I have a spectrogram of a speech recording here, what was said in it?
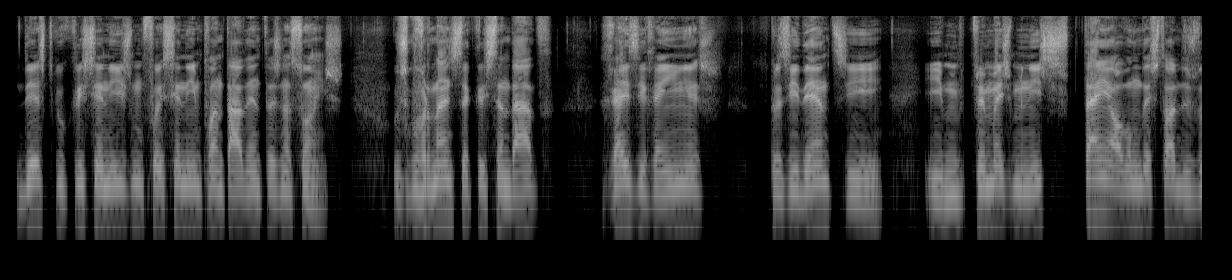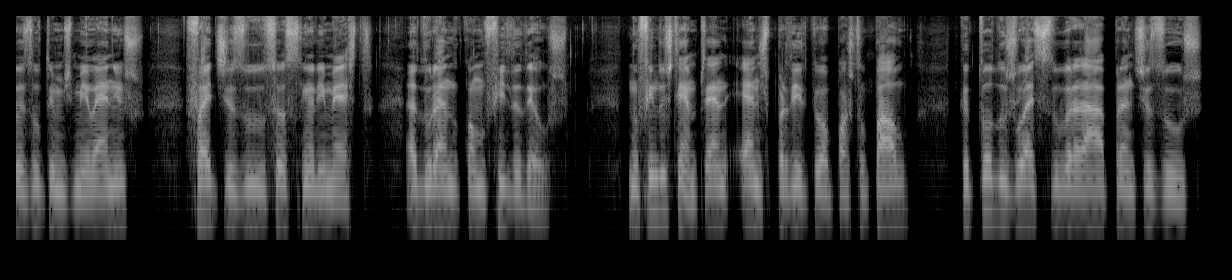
desde que o cristianismo foi sendo implantado entre as nações. Os governantes da cristandade, reis e rainhas, presidentes e, e primeiros ministros, têm, ao longo da história dos dois últimos milénios, feito Jesus o seu Senhor e Mestre, adorando como Filho de Deus. No fim dos tempos, é, é-nos perdido pelo apóstolo Paulo que todo o joelho se dobrará perante Jesus,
